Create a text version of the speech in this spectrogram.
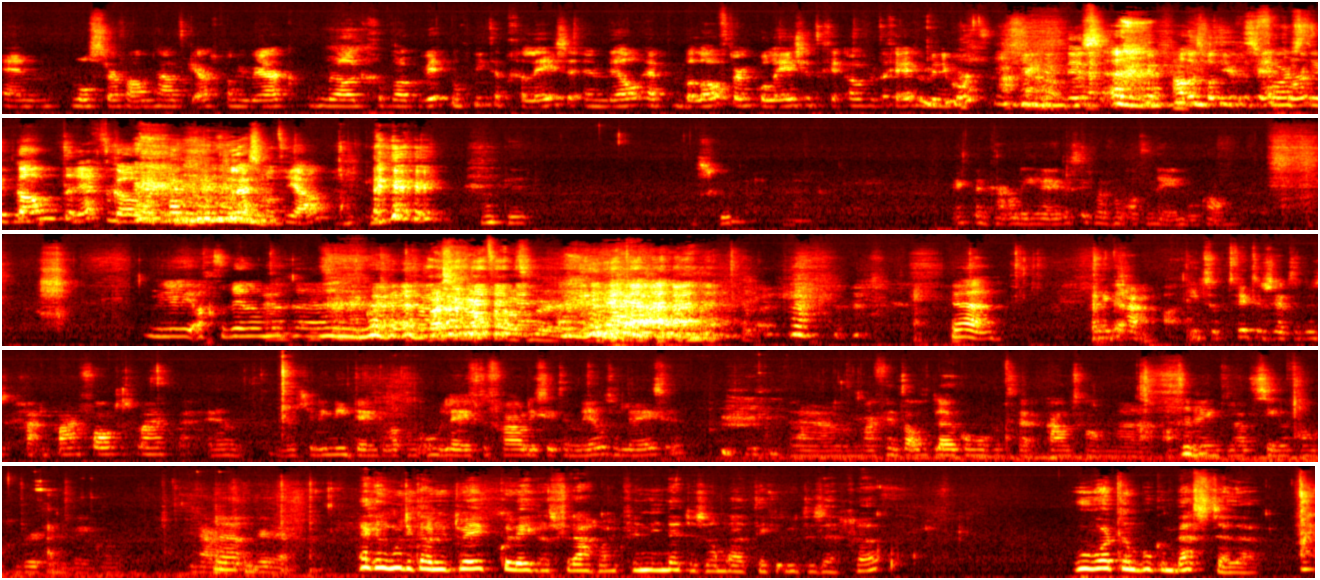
En los daarvan houd ik erg van uw werk, hoewel ik gebroken wit nog niet heb gelezen en wel heb beloofd er een college te over te geven binnenkort. Dus alles wat hier gezegd wordt kan terechtkomen in lesmateriaal. Oké. Dat is goed. Ik ben Caroline Reders, ik ben van Atheneum Boekhandel. Willen jullie achterin nog? En- eh, Wij zijn ook van Atheneum. ja. En ik ga iets op Twitter zetten, dus ik ga een paar foto's maken. En dat jullie niet denken wat een onbeleefde vrouw die zit een mail te lezen. Ehm, maar ik vind het altijd leuk om op het eh, account van eh Atheneum te laten zien wat er allemaal gebeurt in de winkel. En daar ik hem weer weg. Eigenlijk moet ik aan uw twee collega's vragen, want ik vind het niet netjes om dat tegen u te zeggen. Hoe wordt een boek een bestseller? Ik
